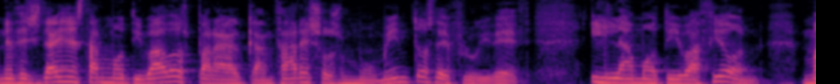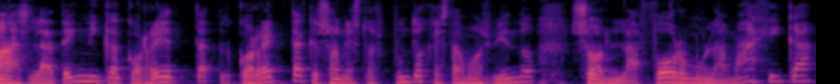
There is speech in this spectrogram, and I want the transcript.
Necesitáis estar motivados para alcanzar esos momentos de fluidez. Y la motivación más la técnica correcta, correcta, que son estos puntos que estamos viendo, son la fórmula mágica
